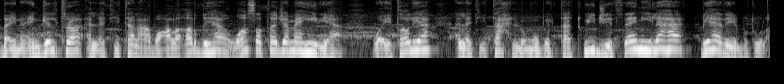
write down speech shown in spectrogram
بين إنجلترا التي تلعب على أرضها وسط جماهيرها وإيطاليا التي تحلم بالتتويج الثاني لها بهذه البطولة.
